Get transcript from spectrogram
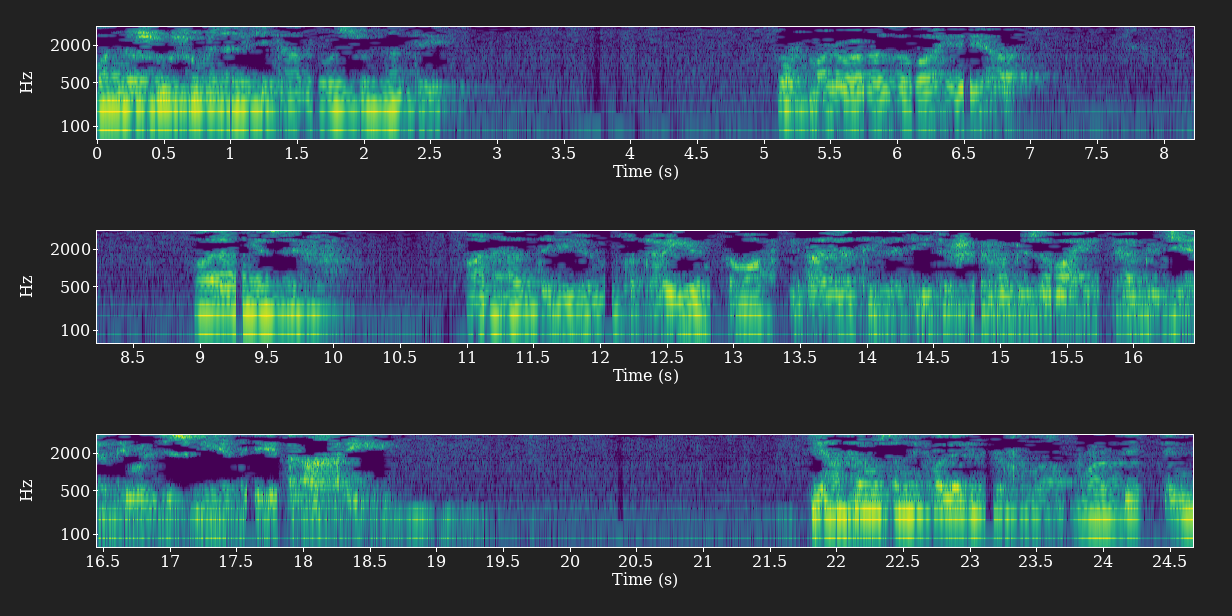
والنصوص من الكتاب والسنة. تحمل على ظواهرها. ولم يصف عنها دليل قطعي كما في الآيات التي تشعر بظواهرها بالجهة والجسمية إلى آخره. یہاں سے مصنف علیہ الرحمہ ماتن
